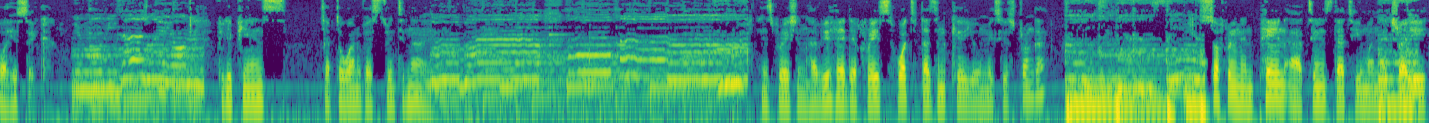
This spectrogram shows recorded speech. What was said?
for his sake. Philippians chapter 1, verse 29. Inspiration Have you heard the phrase, What doesn't kill you makes you stronger? Suffering and pain are things that humans naturally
